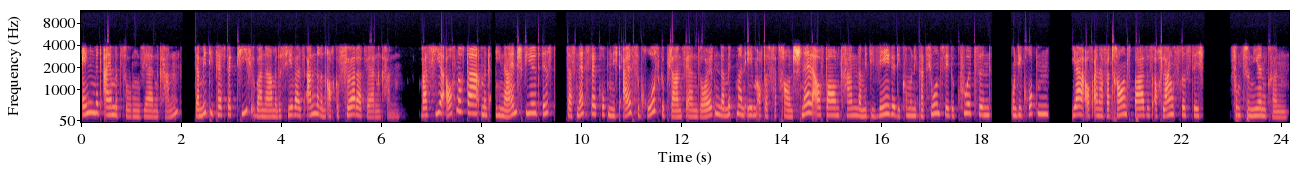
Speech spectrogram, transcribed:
eng mit einbezogen werden kann, damit die Perspektivübernahme des jeweils anderen auch gefördert werden kann. Was hier auch noch da mit hineinspielt, ist, dass Netzwerkgruppen nicht allzu groß geplant werden sollten, damit man eben auch das Vertrauen schnell aufbauen kann, damit die Wege, die Kommunikationswege kurz sind und die Gruppen ja auf einer Vertrauensbasis auch langfristig funktionieren können.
